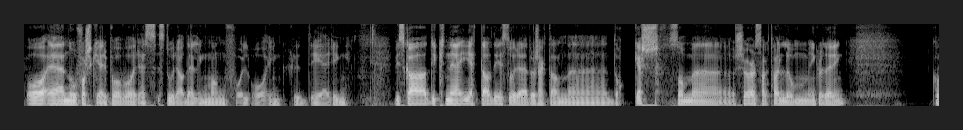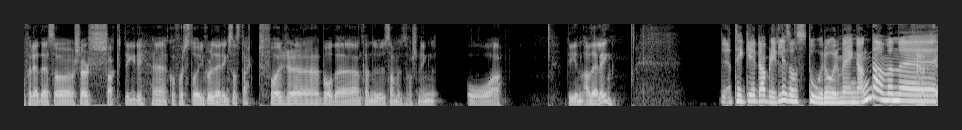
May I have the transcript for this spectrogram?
og er nå forsker på vår store avdeling mangfold og inkludering. Vi skal dykke ned i et av de store prosjektene deres, som selvsagt handler om inkludering. Hvorfor er det så sjølsagt, Ingrid? Eh, hvorfor står inkludering så sterkt for eh, både NTNU samfunnsforskning og din avdeling? Jeg tenker Da blir det litt sånn store ord med en gang, da, men Det er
